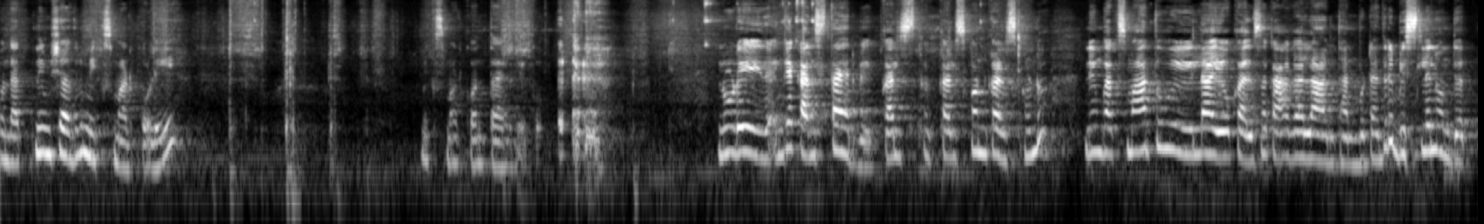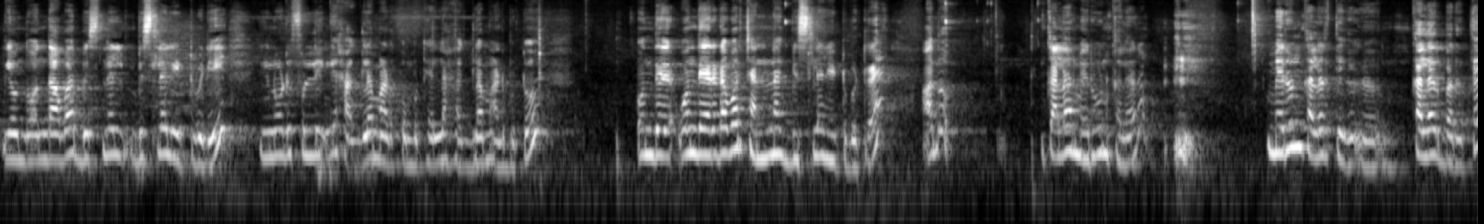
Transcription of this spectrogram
ಒಂದು ಹತ್ತು ನಿಮಿಷ ಆದರೂ ಮಿಕ್ಸ್ ಮಾಡ್ಕೊಳ್ಳಿ. ಮಿಕ್ಸ್ ಮಾಡ್ಕೊತಾ ಇರಬೇಕು. ನೋಡಿ ಇದು ಹಂಗೆ ಕಲಿಸ್ತಾ ಇರಬೇಕು. ಕಲಿಸ್, ಕಲಿಸ್ಕೊಂಡು ಕಲಿಸ್ಕೊಂಡು ನಿಮ್ಗೆ ಅಕಸ್ಮಾತು ಇಲ್ಲ, ಅಯ್ಯೋ ಕಲ್ಸೋಕ್ಕಾಗಲ್ಲ ಅಂತ ಅಂದ್ಬಿಟ್ಟು ಅಂದರೆ ಬಿಸಿಲಲ್ಲಿ ಒಂದು ಒಂದು ಒಂದು ಅವರ್ ಬಿಸಿಲಲ್ಲಿ ಬಿಸಿಲಲ್ಲಿ ಇಟ್ಬಿಡಿ. ಈಗ ನೋಡಿ ಫುಲ್ ಹಿಂಗೆ ಹಗ್ಲ ಮಾಡ್ಕೊಂಬಿಟ್ಟು, ಎಲ್ಲ ಹಗ್ಲ ಮಾಡಿಬಿಟ್ಟು ಒಂದೆ ಒಂದೆರಡು ಅವರ್ ಚೆನ್ನಾಗಿ ಬಿಸಿಲಲ್ಲಿ ಇಟ್ಬಿಟ್ರೆ ಅದು colour maroon colour maroon colour ತೆಗ, ಕಲರ್ ಬರುತ್ತೆ.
